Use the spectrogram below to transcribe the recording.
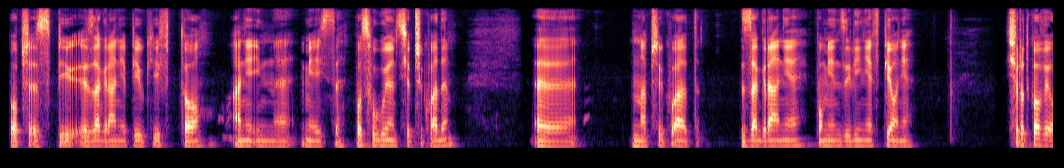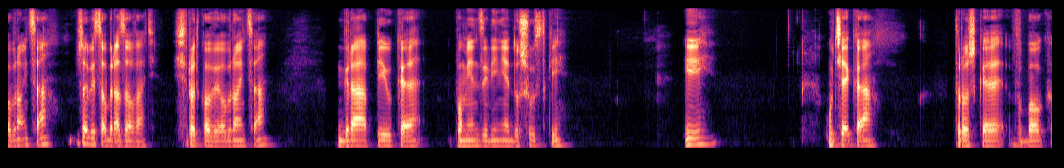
poprzez pi zagranie piłki w to, a nie inne miejsce. Posługując się przykładem, e, na przykład zagranie pomiędzy linie w pionie. Środkowy obrońca, żeby zobrazować, środkowy obrońca gra piłkę pomiędzy linię do szóstki i ucieka troszkę w bok,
